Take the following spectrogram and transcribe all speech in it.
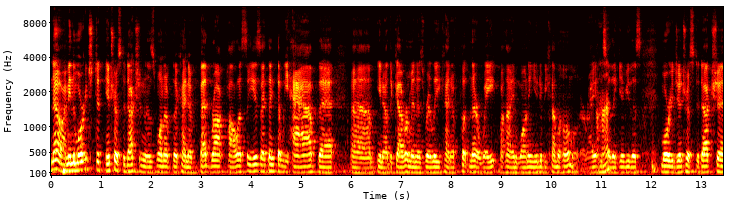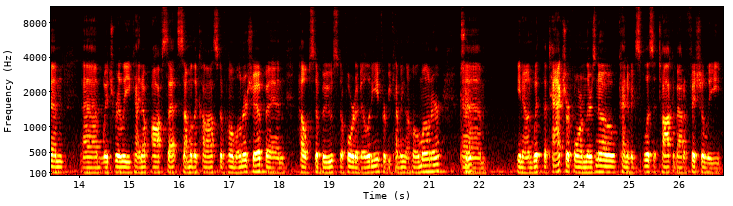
no, I mean the mortgage de- interest deduction is one of the kind of bedrock policies I think that we have that um, you know the government is really kind of putting their weight behind wanting you to become a homeowner, right? Uh-huh. And so they give you this mortgage interest deduction. Um, which really kind of offsets some of the cost of home ownership and helps to boost affordability for becoming a homeowner. Um, you know, and with the tax reform, there's no kind of explicit talk about officially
